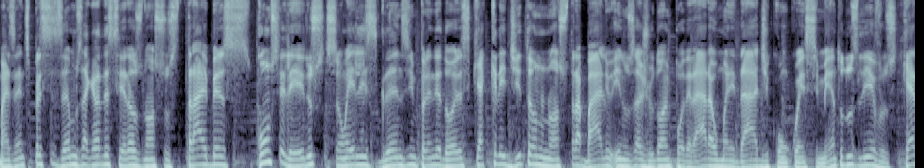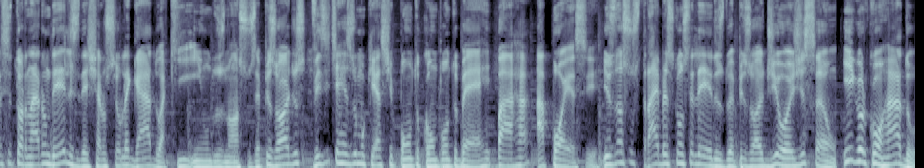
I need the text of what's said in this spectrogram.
mas antes precisamos agradecer aos nossos tribers conselheiros, são eles grandes empreendedores que acreditam no nosso trabalho e nos ajudam a empoderar a humanidade com o conhecimento dos livros. Quer se tornar um deles e deixar o seu legado aqui em um dos nossos episódios? Visite resumocast.com.br barra apoia-se. E os nossos tribers conselheiros do episódio de hoje são Igor Conrado,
